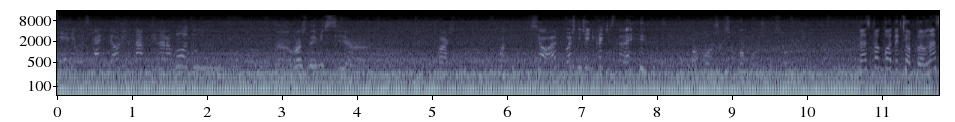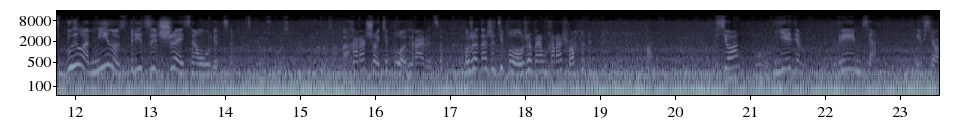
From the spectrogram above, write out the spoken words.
Едем искать Леше тапки на работу. Да, важная миссия. Важно. Вот, все, больше ничего не хочу сказать. Попозже, все попозже. Все. У нас погода теплая. У нас было минус 36 на улице. Минус 8. Да? Хорошо, тепло, нравится. Уже даже тепло, уже прям хорошо. Все, едем, греемся и все.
